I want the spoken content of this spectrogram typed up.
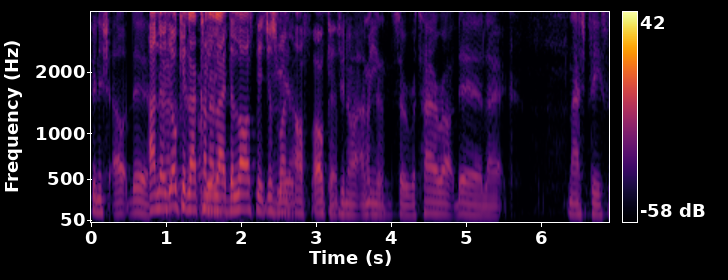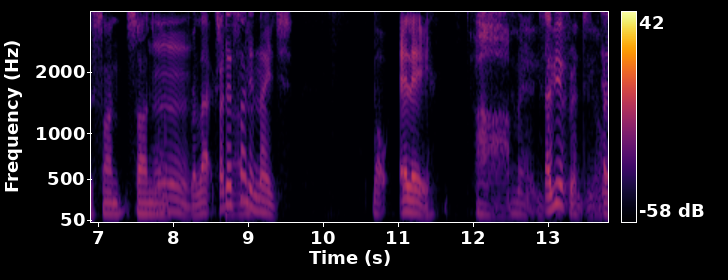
finish out there. I know. Uh, okay, like kind of like the last bit, just run it off. Okay. Do you know what I mean? So retire out there, like nice place with sun, Sun, yeah. Mm. relax. But you there's know what sun I in mean? Nige. But LA. Ah man, it's Have you? different, you know. Have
